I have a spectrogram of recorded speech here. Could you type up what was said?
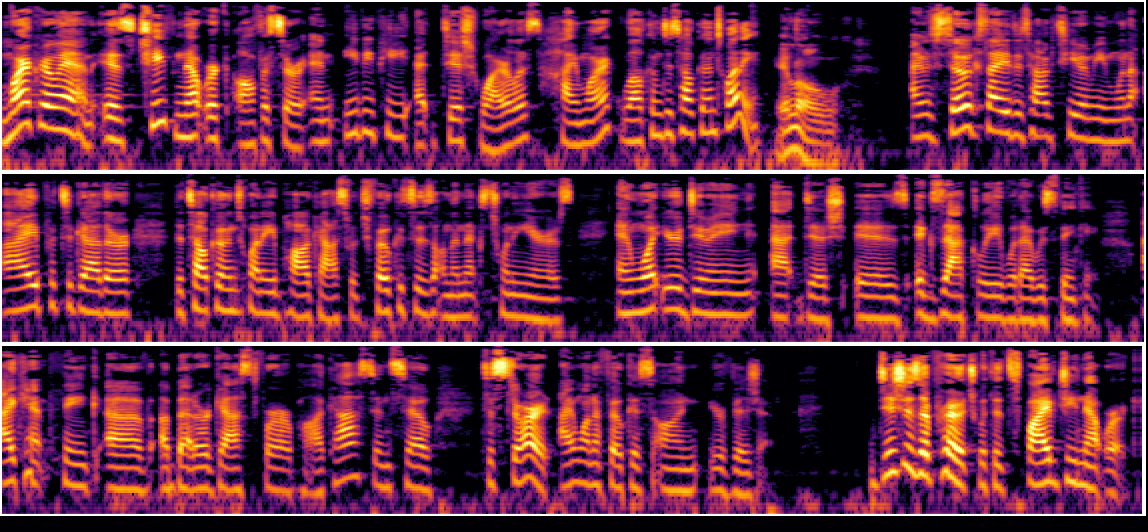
Marc Rouanne is Chief Network Officer and EVP at Dish Wireless. Hi, Marc. Welcome to Telco in 20. Hello. I'm so excited to talk to you. I mean, when I put together the Telco in 20 podcast, which focuses on the next 20 years, and what you're doing at Dish is exactly what I was thinking. I can't think of a better guest for our podcast. And so to start, I want to focus on your vision. Dish's approach with its 5G network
